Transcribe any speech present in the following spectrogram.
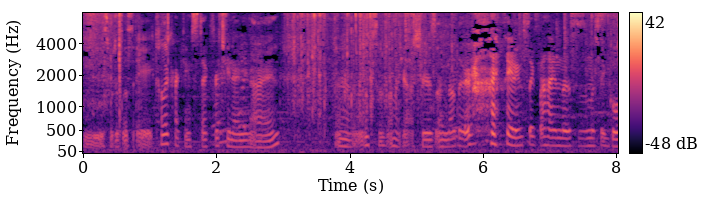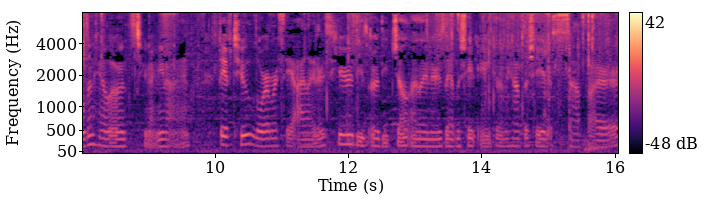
these what is this a color correcting stick for 2.99 uh, what's this oh my gosh there's another highlighting stick behind this. this is in the shade golden halo and it's 2.99 they have two Laura Mercier eyeliners here. These are the gel eyeliners. They have the shade Ink and they have the shade Sapphire.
